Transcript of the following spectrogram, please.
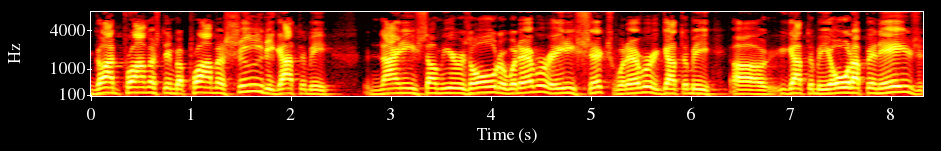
God promised him a promised seed. He got to be 90 some years old or whatever, 86, whatever. He got to be, uh, he got to be old up in age.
